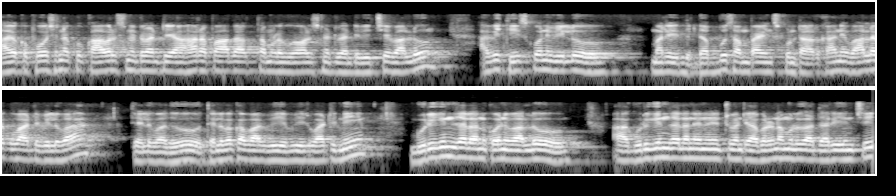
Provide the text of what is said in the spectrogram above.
ఆ యొక్క పోషణకు కావలసినటువంటి ఆహార పదార్థములకు కావలసినటువంటివి ఇచ్చే వాళ్ళు అవి తీసుకొని వీళ్ళు మరి డబ్బు సంపాదించుకుంటారు. కానీ వాళ్ళకు వాటి విలువ తెలియదు. తెలియక వీ- వాటిని గురిగింజలు అనుకొని వాళ్ళు ఆ గురిగింజలు అనేటువంటి ఆభరణములుగా ధరించి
